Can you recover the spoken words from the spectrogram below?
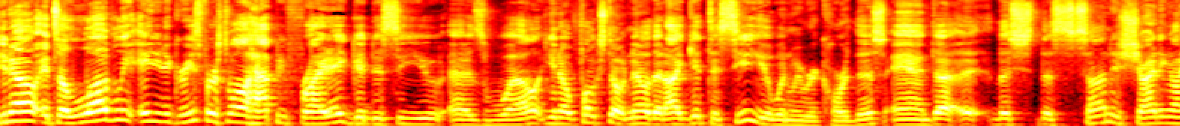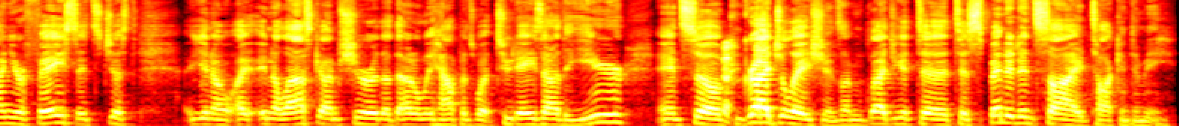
You know, it's a lovely 80 degrees. First of all, happy Friday. Good to see you as well. You know, folks don't know that I get to see you when we record this, and uh, the, the sun is shining on your face. It's just, you know, in Alaska, I'm sure that that only happens, what, two days out of the year? And so, congratulations. I'm glad you get to, to spend it inside talking to me.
